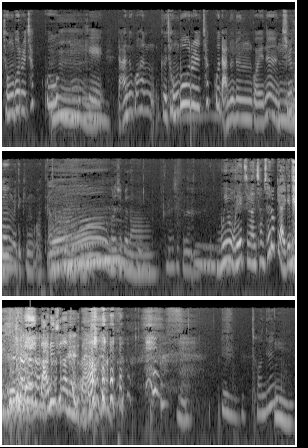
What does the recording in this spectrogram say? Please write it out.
정보를 찾고 이렇게 나누고 한 그 정보를 찾고 나누는 거에는 즐거움을 느끼는 것 같아요. 오, 그러시구나. 그러시구나. 모임은 오래 했지만 참 새롭게 알게 되는 많은 시간입니다. 저는 음.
